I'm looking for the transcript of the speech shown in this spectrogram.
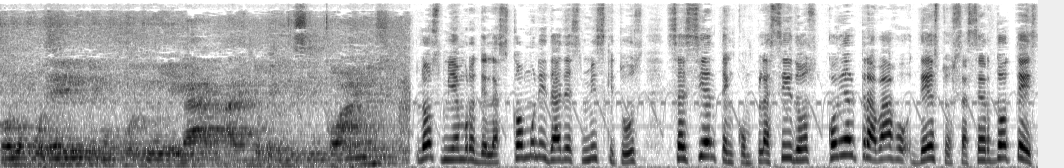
Solo por Él hemos podido llegar a estos 25 años. Los miembros de las comunidades misquitus se sienten complacidos con el trabajo de estos sacerdotes.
